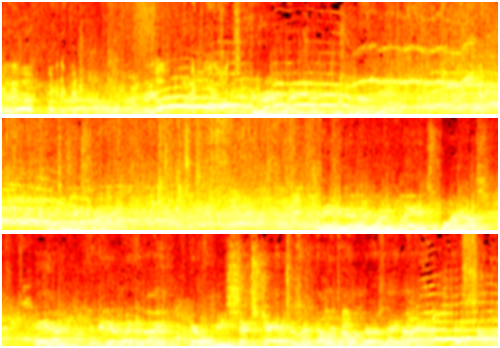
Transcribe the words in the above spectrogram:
There you are. You want to get a picture? There you go. Congratulations. Congratulations, Mr. Durkee. That's a nice prize. Thank you to everyone who played and supported us. And if you didn't win tonight, there will be six chances at downtown Thursday night this summer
